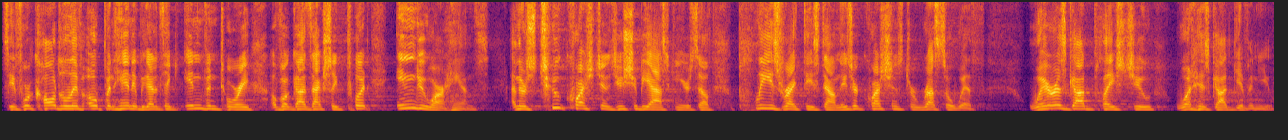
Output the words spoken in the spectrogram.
See, if we're called to live open handed, we got to take inventory of what God's actually put into our hands. And there's two questions you should be asking yourself. Please write these down. These are questions to wrestle with. Where has God placed you? What has God given you?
